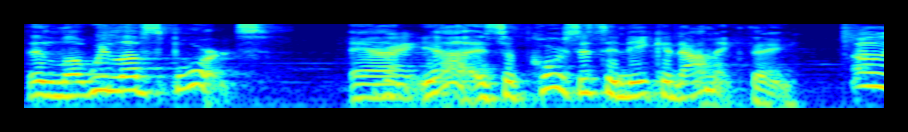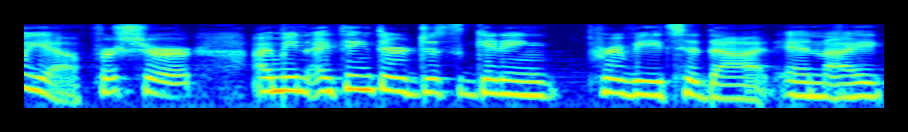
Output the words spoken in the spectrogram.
they love we love sports, and right. yeah, it's of course it's an economic thing. Oh yeah, for sure. I mean, I think they're just getting privy to that, and I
